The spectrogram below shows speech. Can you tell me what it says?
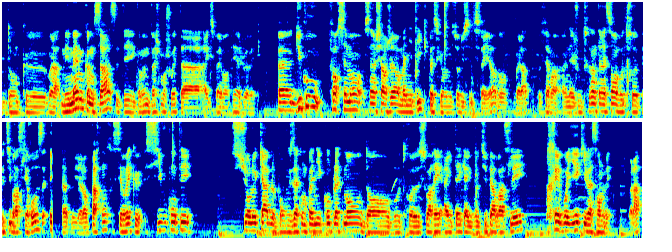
Donc euh, voilà, mais même comme ça, c'était quand même vachement chouette à, expérimenter, à jouer avec. Euh, du coup, forcément, c'est un chargeur magnétique parce qu'on est sur du Satisfyer, donc voilà, on peut faire un, ajout très intéressant à votre petit bracelet rose. Et, oui, alors par contre, c'est vrai que si vous comptez sur le câble pour vous accompagner complètement dans votre soirée high-tech avec votre super bracelet, prévoyez qu'il va s'enlever. Voilà.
